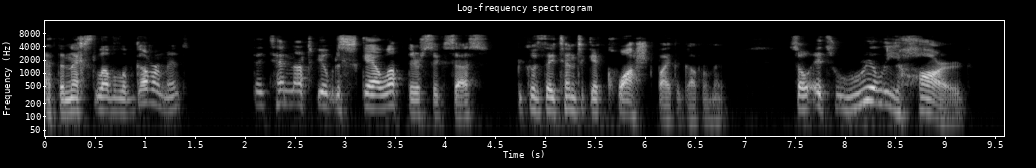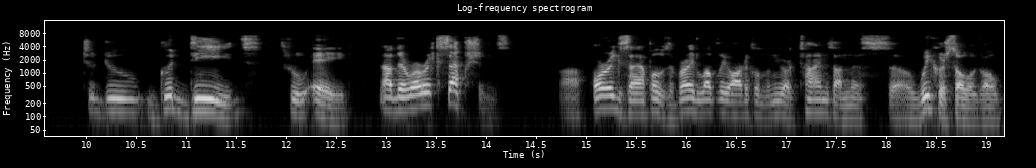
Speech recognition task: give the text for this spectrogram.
at the next level of government, they tend not to be able to scale up their success because they tend to get quashed by the government. So it's really hard to do good deeds through aid. Now, there are exceptions. Uh, for example, there was a very lovely article in the New York Times on this uh, a week or so ago.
